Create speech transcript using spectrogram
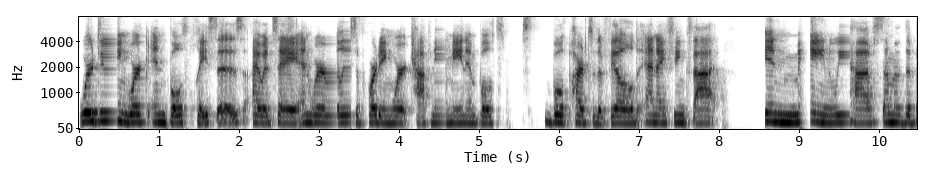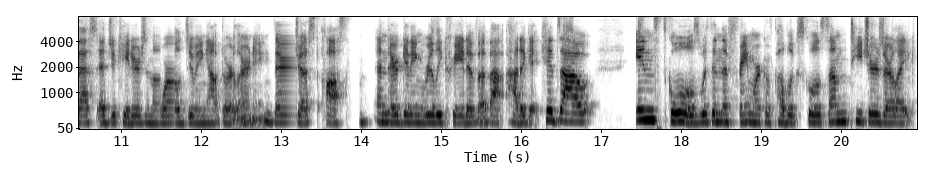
we're doing work in both places, I would say, and we're really supporting work happening in Maine in both both parts of the field. And I think that in Maine, we have some of the best educators in the world doing outdoor learning. They're just awesome. And they're getting really creative about how to get kids out in schools within the framework of public schools. Some teachers are like,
